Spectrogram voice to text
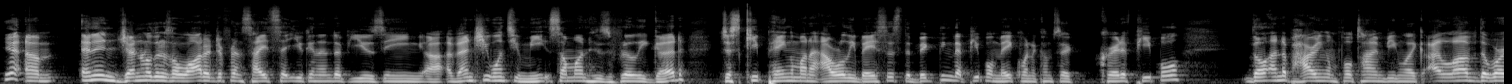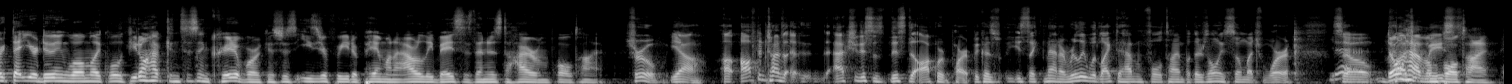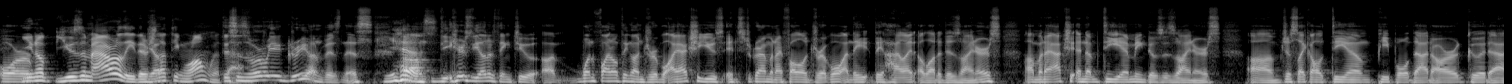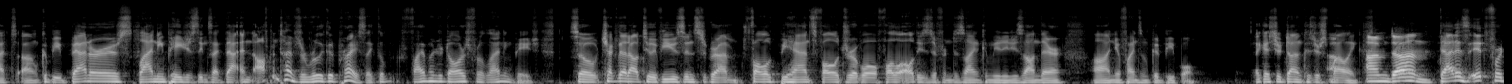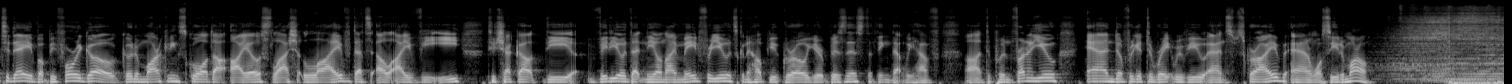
Yeah. Um, and in general, there's a lot of different sites that you can end up using. Uh, eventually, once you meet someone who's really good, just keep paying them on an hourly basis. The big thing that people make when it comes to creative people, they'll end up hiring them full time, being like, I love the work that you're doing. Well, I'm like, well, if you don't have consistent creative work, it's just easier for you to pay them on an hourly basis than it is to hire them full time. True. Yeah. Uh, oftentimes, uh, actually, this is this is the awkward part because it's like, man, I really would like to have them full time, but there's only so much work. Yeah. So don't have them full time, or you know, use them hourly. There's yep. nothing wrong with this. That. Is where we agree on business. Yes. Um, the, here's the other thing too. Um, one final thing on Dribbble. I actually use Instagram and I follow Dribbble, and they they highlight a lot of designers. Um, and I actually end up DMing those designers. Um, just like I'll DM people that are good at um, could be banners, landing pages, things like that. And oftentimes they're really good price, like the five hundred dollars for a landing page. So check that out too. If you use Instagram, follow Behance, follow Dribbble, follow all these different design communities on there, uh, and you'll find some good people. I guess you're done because you're smiling. I'm done. That is it for today. But before we go, go to marketingschool.io slash live. That's L I V E to check out the video that Neil and I made for you. It's going to help you grow your business, the thing that we have uh, to put in front of you. And don't forget to rate, review, and subscribe. And we'll see you tomorrow.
